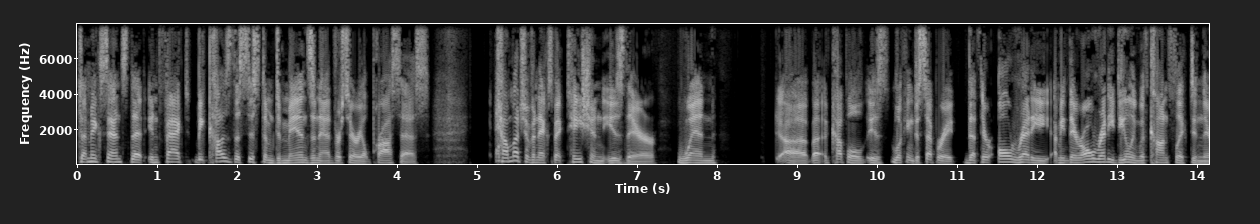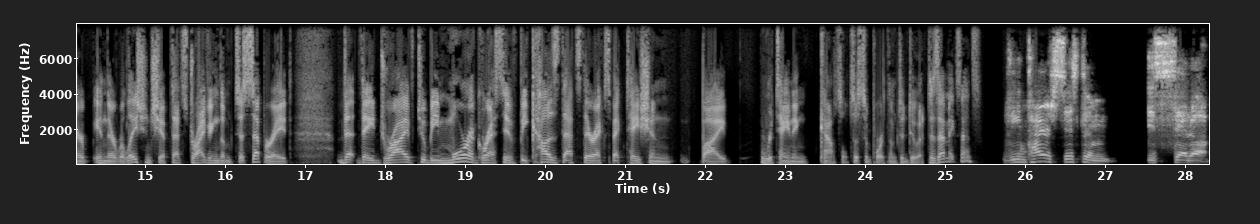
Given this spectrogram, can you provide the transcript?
Does that make sense that in fact because the system demands an adversarial process, how much of an expectation is there when uh, a couple is looking to separate that they're already i mean they're already dealing with conflict in their in their relationship that's driving them to separate that they drive to be more aggressive because that's their expectation by retaining counsel to support them to do it. Does that make sense? The entire system is set up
